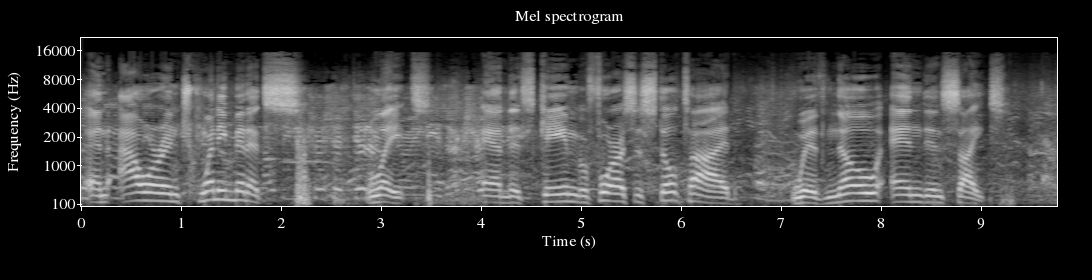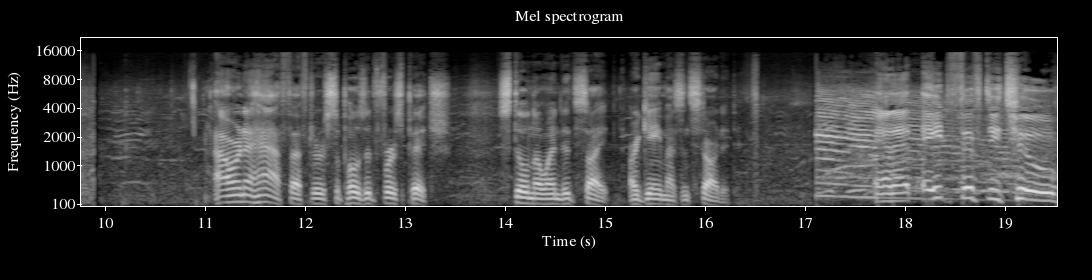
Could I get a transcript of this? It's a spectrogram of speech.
an hour and 20 minutes late, and this game before us is still tied with no end in sight. Hour and a half after supposed first pitch, still no end in sight. Our game hasn't started. And at 8:52,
